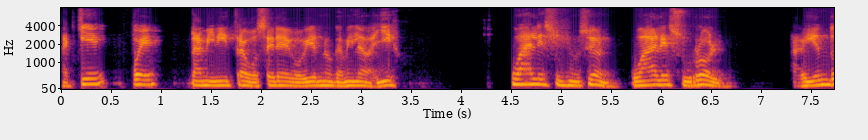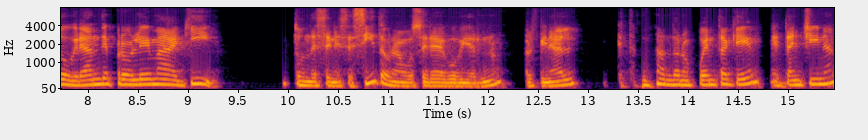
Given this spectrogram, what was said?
a qué fue la ministra vocera de gobierno Camila Vallejo. ¿Cuál es su función? ¿Cuál es su rol? Habiendo grandes problemas aquí donde se necesita una vocera de gobierno, al final estamos dándonos cuenta que está en China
